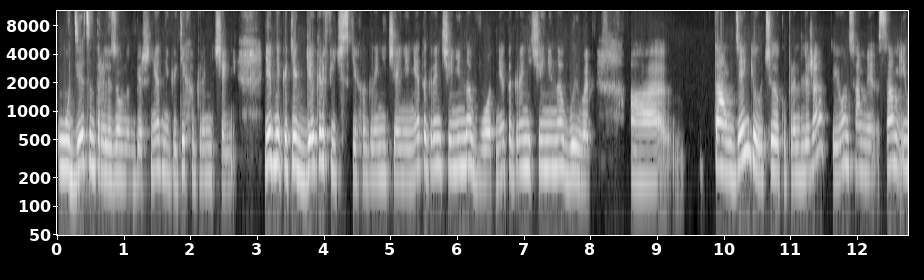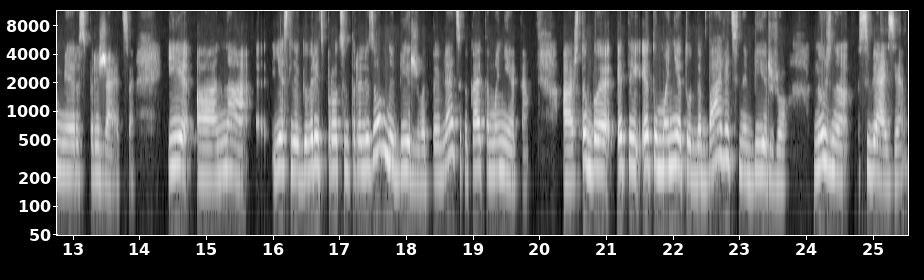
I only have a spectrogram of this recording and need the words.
У децентрализованных бирж нет никаких ограничений. Нет никаких географических ограничений, нет ограничений на ввод, нет ограничений на вывод. Там деньги у человека принадлежат, и он сам, сам ими распоряжается. И а, на, если говорить про централизованную биржу, вот появляется какая-то монета. А, чтобы этой, эту монету добавить на биржу, нужно связи,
